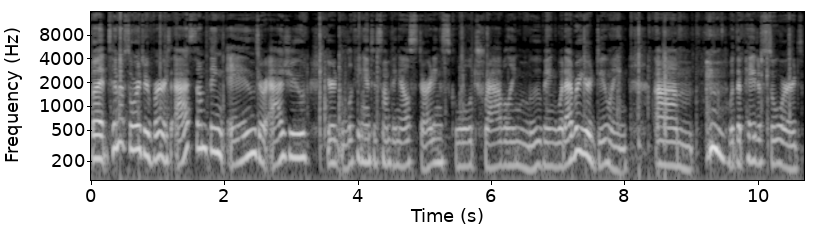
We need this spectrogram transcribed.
But ten of swords reverse as something ends or as you you're looking into something else starting school traveling moving whatever you're doing um with the page of swords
